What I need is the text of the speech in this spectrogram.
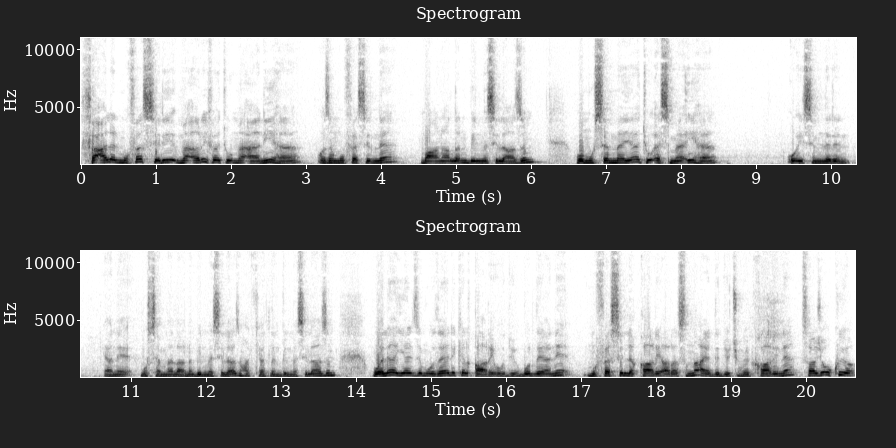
فَعَلَى الْمُفَسِّرِ مَعْرِفَةُ مَعَانِيهَا O zaman mufessir ne? Manalarını bilmesi lazım. وَمُسَمَّيَاتُ أَسْمَائِهَا O isimlerin yani musemmalarını bilmesi lazım, hakikatlerini bilmesi lazım. وَلَا يَلْزَمُ ذَٰلِكَ الْقَارِعُ diyor. Burada yani müfessirle kari arasında ayırt ediyor. Çünkü kari ne? Sadece okuyor.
